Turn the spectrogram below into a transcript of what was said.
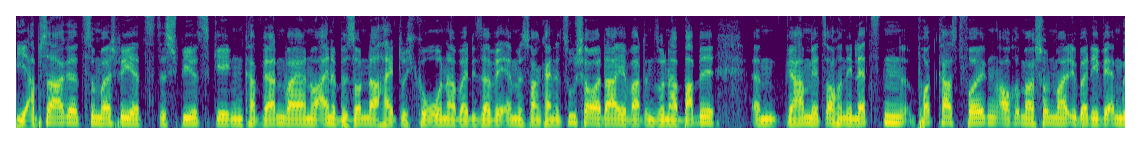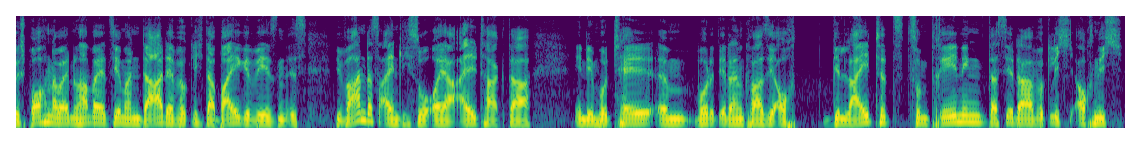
Die Absage zum Beispiel jetzt des Spiels gegen Kap Verden war ja nur eine Besonderheit durch Corona bei dieser WM. Es waren keine Zuschauer da, ihr wart in so einer Bubble. Ähm, wir haben jetzt auch in den letzten Podcast-Folgen auch immer schon mal über die WM gesprochen, aber nun haben wir jetzt jemanden da, der wirklich dabei gewesen ist. Wie war denn das eigentlich so, euer Alltag da in dem Hotel? Ähm, wurdet ihr dann quasi auch geleitet zum Training, dass ihr da wirklich auch nicht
